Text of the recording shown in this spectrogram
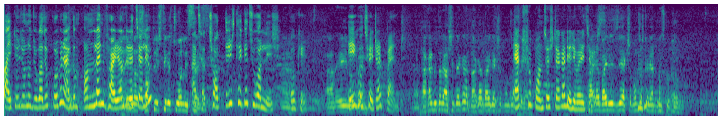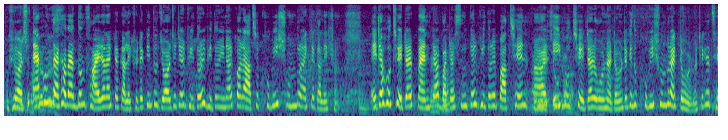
পাইকের জন্য যোগাযোগ করবেন একদম অনলাইন ভাইরাল রেট চাইলে 36 থেকে 44 সাইজ আচ্ছা ছত্রিশ থেকে চুয়াল্লিশ। হ্যাঁ। ওকে এই এই হচ্ছে এটার প্যান্ট ঢাকার ভিতরে আশি টাকা ঢাকার বাইরে একশো পঞ্চাশ টাকা। ডেলিভারি চার্জ ঢাকার বাইরে যে একশো পঞ্চাশ টাকা অ্যাডভান্স করতে হবে। এখন দেখাবে একদম ভাইরাল একটা কালেকশন এটা কিন্তু জর্জেটের ভিতরে ভিতর ইনার করা আছে খুবই সুন্দর একটা কালেকশন এটা হচ্ছে এটার প্যান্টটা বাটার সিল্কের ভিতরে পাচ্ছেন। আর এই হচ্ছে এটার ওড়নাটা। ওড়নাটা কিন্তু খুবই সুন্দর একটা ওড়না ঠিক আছে?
